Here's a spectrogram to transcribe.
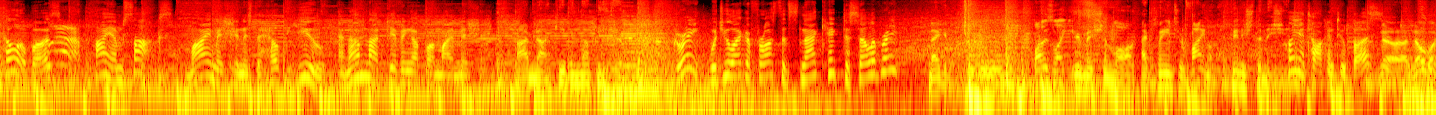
Hello, Buzz. I am Sox. My mission is to help you, and I'm not giving up on my mission. I'm not giving up either. Great. Would you like a frosted snack cake to celebrate? Negative. Buzz Lightyear mission log. I plan to finally finish the mission. Who are you talking to, Buzz? Uh, no one.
